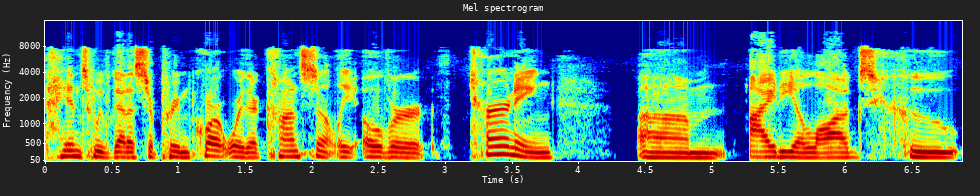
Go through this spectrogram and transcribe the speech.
hence we've got a supreme court where they're constantly overturning um, ideologues who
